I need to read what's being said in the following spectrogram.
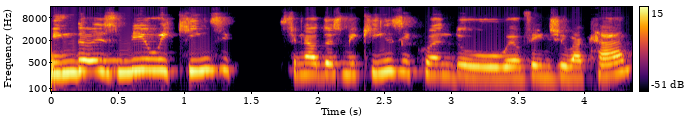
Em 2015, final de 2015, quando eu vendi o AK,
